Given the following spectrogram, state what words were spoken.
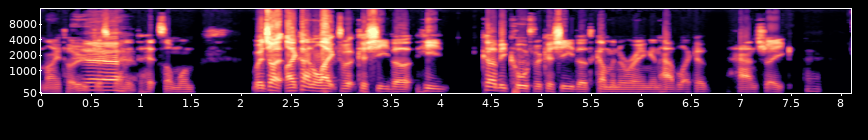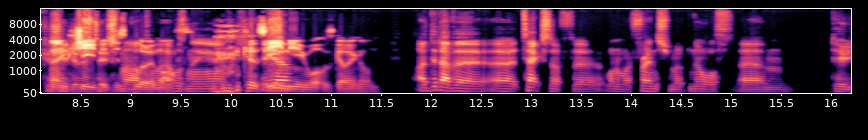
Naito just wanted to hit someone. Which I, I kind of liked that Kushida, he, Kirby called for Kushida to come in the ring and have like a handshake Kushida was Kushida too just blew him off. wasn't he? Because Yeah. he knew what was going on. I did have a, a text off uh, one of my friends from up north um, who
